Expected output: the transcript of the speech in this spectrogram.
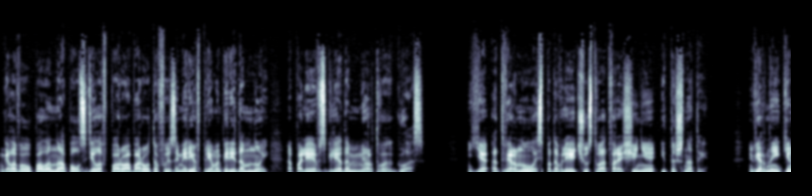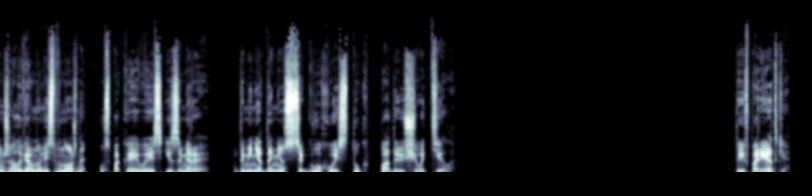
Голова упала на пол, сделав пару оборотов и замерев прямо передо мной, опаляя взглядом мертвых глаз. Я отвернулась, подавляя чувство отвращения и тошноты. Верные кинжалы вернулись в ножны, успокаиваясь и замирая. До меня донесся глухой стук падающего тела. «Ты в порядке?»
